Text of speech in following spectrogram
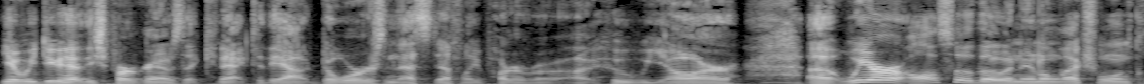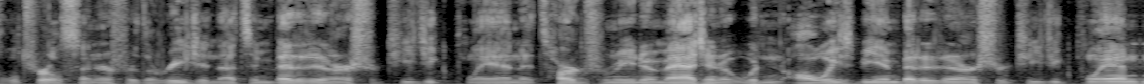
yeah, we do have these programs that connect to the outdoors, and that's definitely part of our, uh, who we are. Uh, we are also, though, an intellectual and cultural center for the region that's embedded in our strategic plan. It's hard for me to imagine it wouldn't always be embedded in our strategic plan.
